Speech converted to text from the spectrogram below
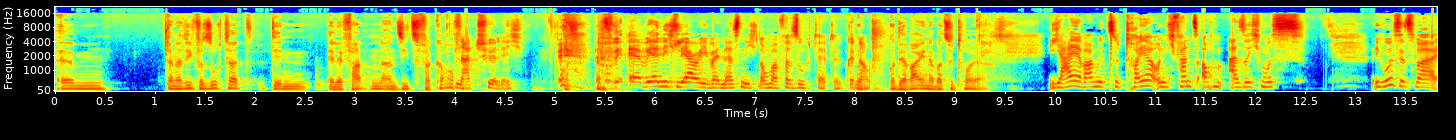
ähm, dann natürlich versucht hat, den Elefanten an sie zu verkaufen. Natürlich. er wäre nicht Larry, wenn er es nicht nochmal versucht hätte, genau. Und, und der war ihnen aber zu teuer. Ja, er war mir zu teuer und ich fand es auch, also ich muss ich muss jetzt mal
